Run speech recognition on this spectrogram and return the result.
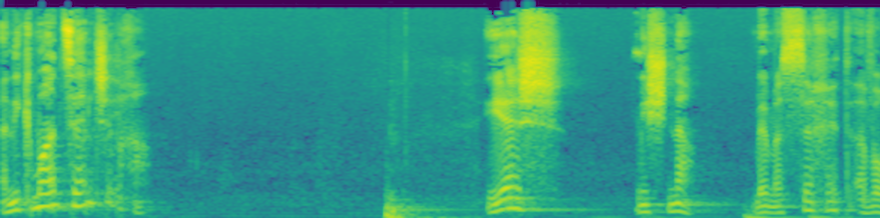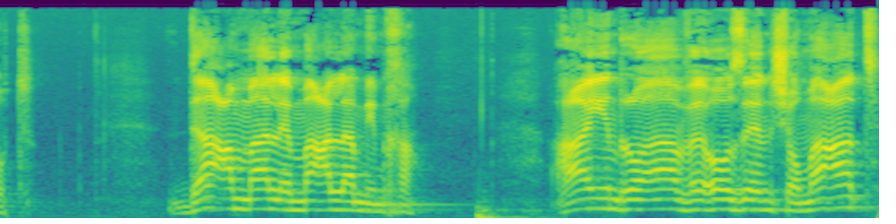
אני כמו הצל שלך. יש משנה במסכת אבות. דע מה למעלה ממך. עין רואה ואוזן שומעת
